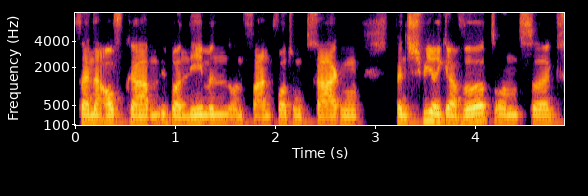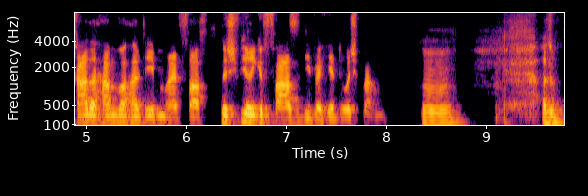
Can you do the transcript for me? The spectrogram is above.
seine Aufgaben übernehmen und Verantwortung tragen, wenn es schwieriger wird. Und äh, gerade haben wir halt eben einfach eine schwierige Phase, die wir hier durchmachen. Mhm. Also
